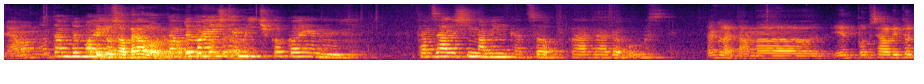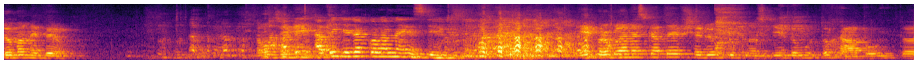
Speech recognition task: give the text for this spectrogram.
Já mám... No, tam doma Aby to zabralo, Tam doma je ještě mlíčko kojené. Tam záleží maminka, co vkládá do úst. Takhle, tam eh, je potřeba, aby to doma nebylo. Samozřejmě, aby, aby děda kolem nejezdil. Je problém dneska té všedostupnosti, tomu to chápu, to,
